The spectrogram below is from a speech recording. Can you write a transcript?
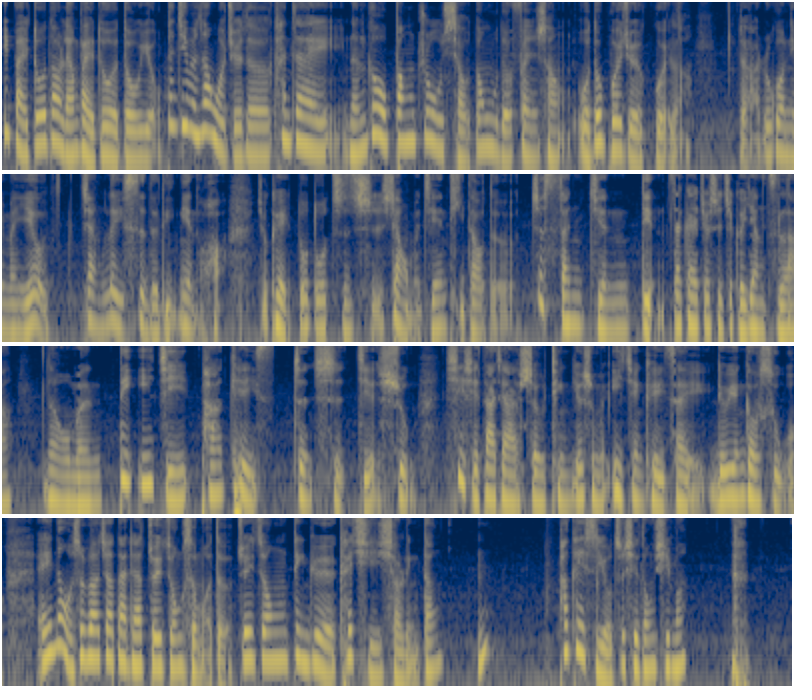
一百多到两百多的都有，但基本上我觉得看在能够帮助小动物的份上，我都不会觉得贵了，对啊，如果你们也有这样类似的理念的话，就可以多多支持，像我们今天提到的这三间店，大概就是这个样子啦。那我们第一集 Parkcase。正式结束，谢谢大家的收听。有什么意见可以在留言告诉我。诶，那我是不是要叫大家追踪什么的？追踪、订阅、开启小铃铛？嗯 p o d c a s 有这些东西吗？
